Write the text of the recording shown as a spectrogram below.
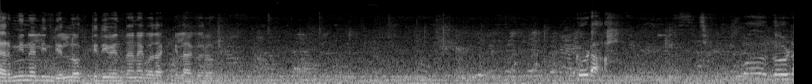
ಟರ್ಮಿನಲಿಂದ ಎಲ್ಲಿ ಹೋಗ್ತಿದ್ದೀವಿ ಅಂತಾನೆ ಗೊತ್ತಾಗ್ತಿಲ್ಲ ಗುರು. ಗೌಡ. ಗೌಡ.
